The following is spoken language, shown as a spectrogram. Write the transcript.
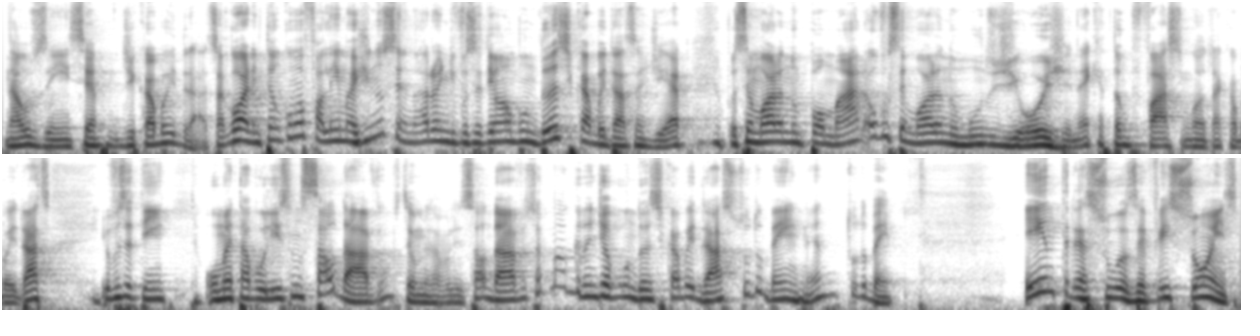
na ausência de carboidratos. Agora, então, como eu falei, imagina um cenário onde você tem uma abundância de carboidratos na dieta, você mora no pomar ou você mora no mundo de hoje, né, que é tão fácil encontrar carboidratos, e você tem um metabolismo saudável, você tem um metabolismo saudável, só que uma grande abundância de carboidratos, tudo bem, né? Tudo bem. Entre as suas refeições,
